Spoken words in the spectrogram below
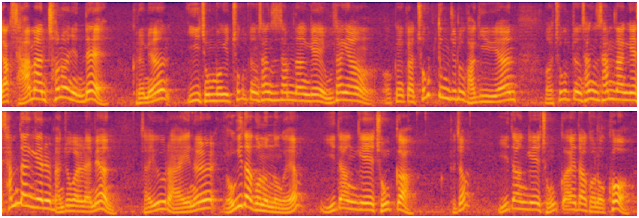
약 4만 1천 원인데 그러면 이 종목이 초급등 상승 3단계 우상향 어, 그러니까 초급등주로 가기 위한 어, 초급등 상승 3단계 3단계를 만족하려면 자, 이 라인을 여기다 거 놓는 거예요. 2단계 종가. 그죠? 2단계 종가에다 거 놓고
